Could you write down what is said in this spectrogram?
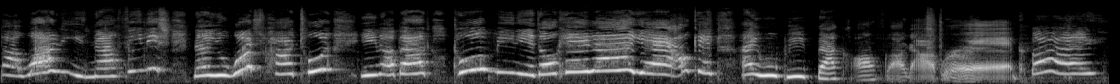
part one is now finished. Now you watch part two in about two minutes. Okay, now? Yeah. Okay. I will be back after the break. Bye.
